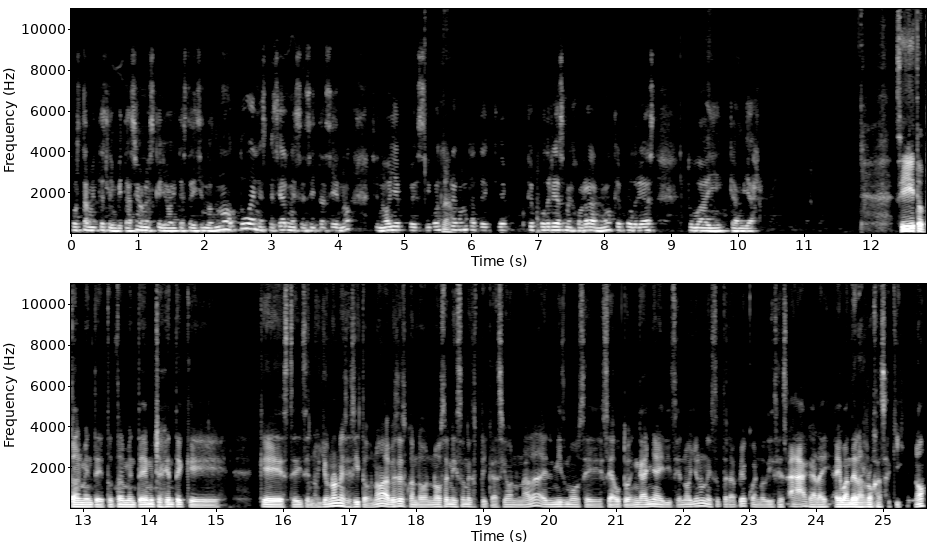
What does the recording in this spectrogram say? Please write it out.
justamente es la invitación, no es que yo ahorita esté diciendo, no, tú en especial necesitas ir, ¿no? Sino, oye, pues igual pregúntate qué, qué podrías mejorar, ¿no? ¿Qué podrías tú ahí cambiar? Sí, totalmente, totalmente. Hay mucha gente que, que este, dice, no, yo no necesito, ¿no? A veces cuando no se necesita una explicación o nada, él mismo se, se autoengaña y dice, no, yo no necesito terapia cuando dices, ah, caray, hay banderas rojas aquí, ¿no?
